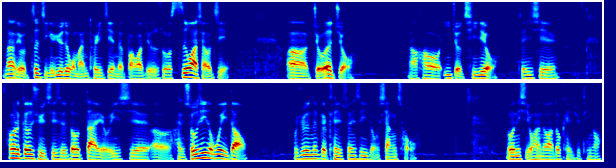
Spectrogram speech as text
那有这几个乐队我蛮推荐的，包括就是说丝袜小姐，啊，九二九。然后一九七六这一些，他们的歌曲其实都带有一些呃很熟悉的味道，我觉得那个可以算是一种乡愁。如果你喜欢的话，都可以去听哦。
